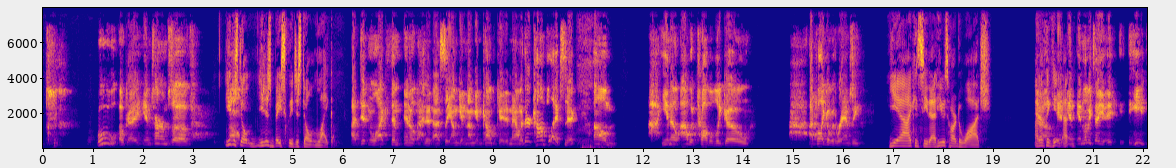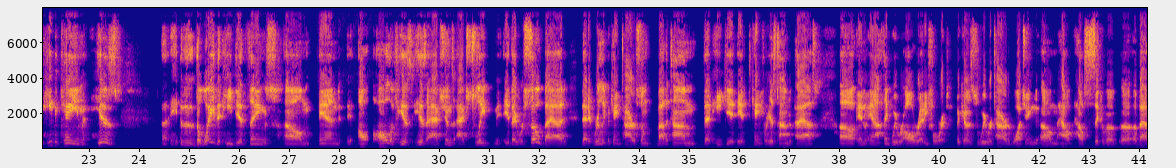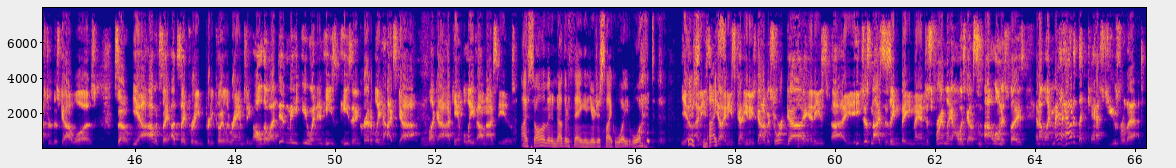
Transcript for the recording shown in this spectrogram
Ooh, okay. In terms of you just um, don't. You just basically just don't like them. I didn't like them. You know, I see. I'm getting. I'm getting complicated now. But they're complex, Nick. Um, you know, I would probably go. I'd probably go with Ramsay. Yeah, I can see that. He was hard to watch. I don't think. He, and, and, and, let me tell you, he he became his uh, the way that he did things um, and all, all of his his actions actually they were so bad that it really became tiresome by the time that he it, it came for his time to pass uh, and and I think we were all ready for it because we were tired of watching um, how how sick of a, a bastard this guy was. So yeah, I would say I'd say pretty pretty clearly Ramsay. Although I did meet Iwan, and he's he's an incredibly nice guy. Like I, I can't believe how nice he is. I saw him in another thing, and you're just like, wait, what? Yeah, and he's nice. yeah, and he's got, you know he's kind of a short guy, and he's uh, he's just nice as he can be, man. Just friendly, always got a smile on his face, and I'm like, man, how did they cast you for that?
